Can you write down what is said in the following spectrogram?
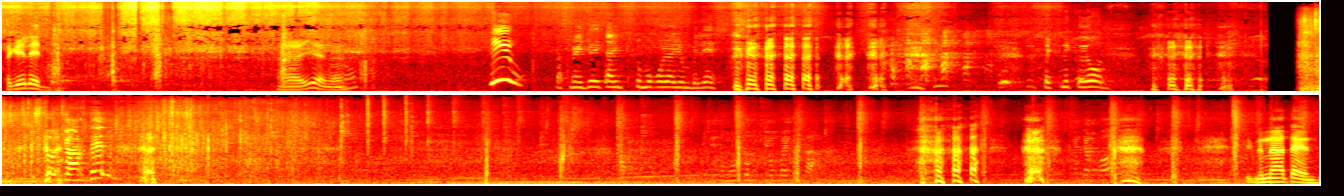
Sa gilid. Ayan, ah. Tapos medyo itayin tumukuya yung bilis. Teknik ko yun. Stone Garden? Tignan natin.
